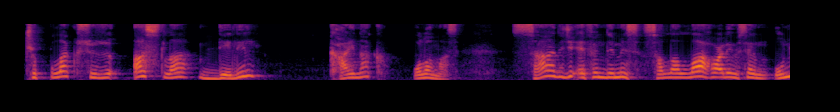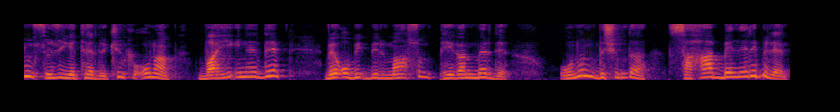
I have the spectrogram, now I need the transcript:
çıplak sözü asla delil kaynak olamaz. Sadece Efendimiz sallallahu aleyhi ve sellem onun sözü yeterdi. Çünkü ona vahiy inerdi ve o bir, bir masum peygamberdi. Onun dışında sahabeleri bile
